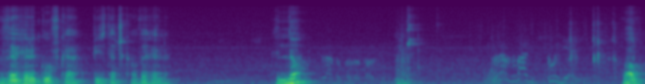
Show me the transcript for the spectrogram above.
Wychyl główkę, pizdeczko, wychyl. No. Wow.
